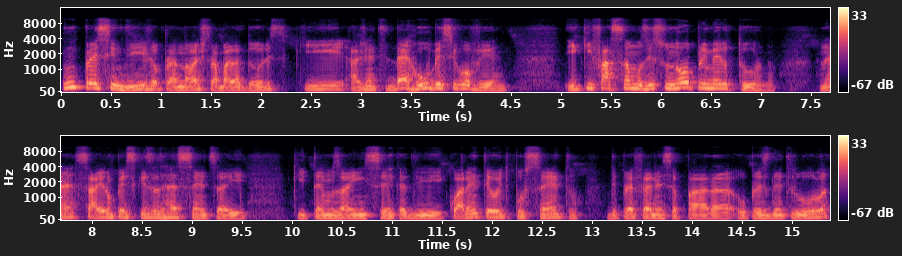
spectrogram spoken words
imprescindível para nós trabalhadores que a gente derrube esse governo e que façamos isso no primeiro turno. Né? Saíram pesquisas recentes aí que temos aí em cerca de 48% de preferência para o presidente Lula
